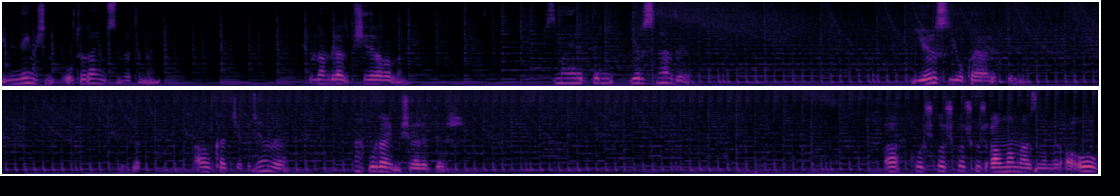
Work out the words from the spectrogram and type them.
Dibindeymişim. Ortadaymışım zaten ben. Şuradan biraz bir şeyler alalım. Bizim hayaletlerin yarısı nerede? Yarısı yok hayaletlerin. Şurada al kaç yapacağım da. Hah buradaymış hayaletler. Ah koş koş koş koş almam lazım onları. Aa, oh.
